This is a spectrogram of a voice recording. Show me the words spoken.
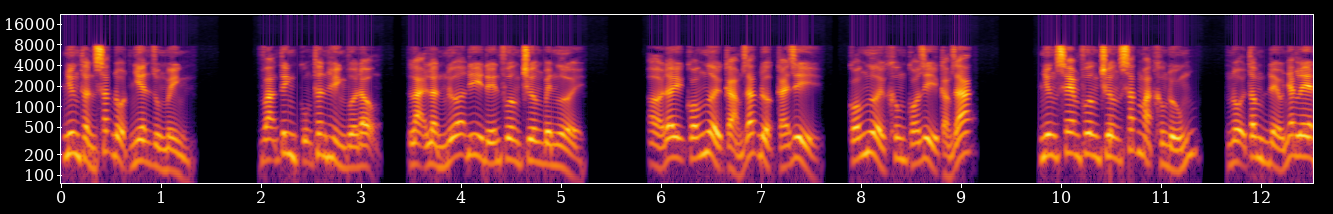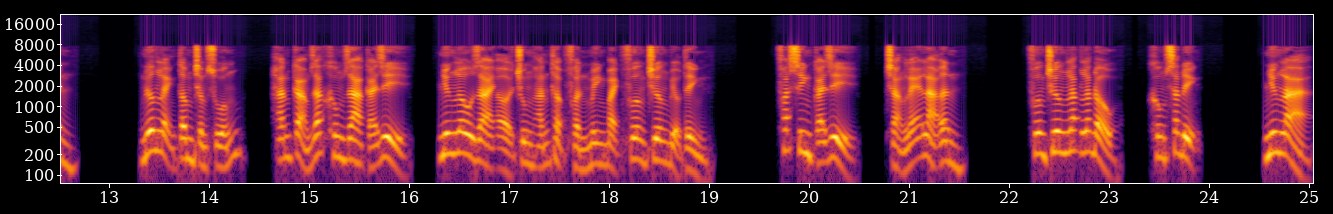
nhưng thần sắc đột nhiên dùng mình. Vạn tinh cũng thân hình vừa động, lại lần nữa đi đến Phương Trương bên người. Ở đây có người cảm giác được cái gì, có người không có gì cảm giác. Nhưng xem Phương Trương sắc mặt không đúng, nội tâm đều nhắc lên. Nước lạnh tâm trầm xuống, hắn cảm giác không ra cái gì, nhưng lâu dài ở chung hắn thập phần minh bạch Phương Trương biểu tình. Phát sinh cái gì, chẳng lẽ là ân? Phương Trương lắc lắc đầu, không xác định. Nhưng là,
